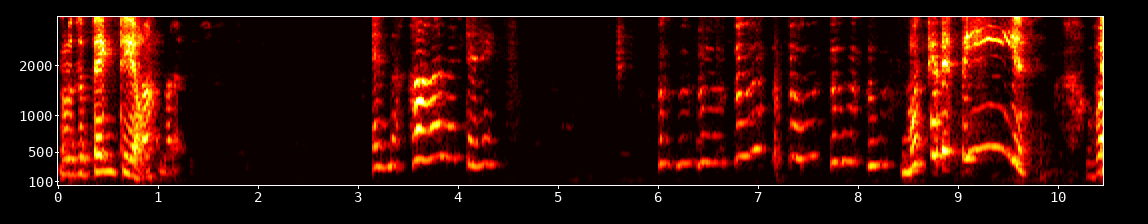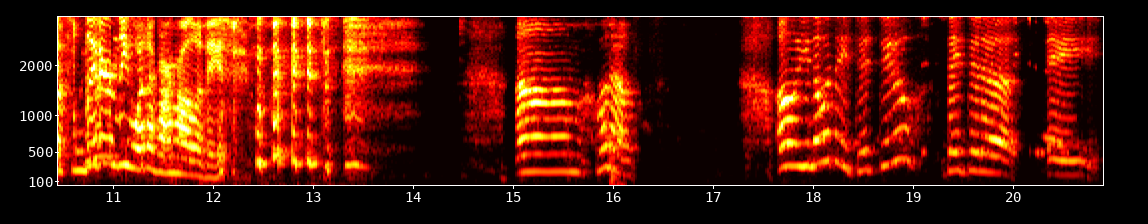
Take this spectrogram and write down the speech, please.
It was a big deal. Talk about it. In the holidays. What could it be? But- It's literally one of our holidays. Um, what else? Oh, you know what they did do? They did a a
